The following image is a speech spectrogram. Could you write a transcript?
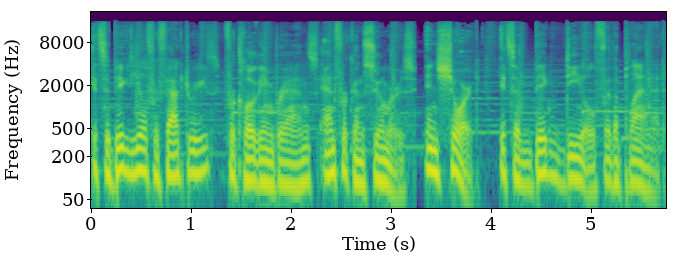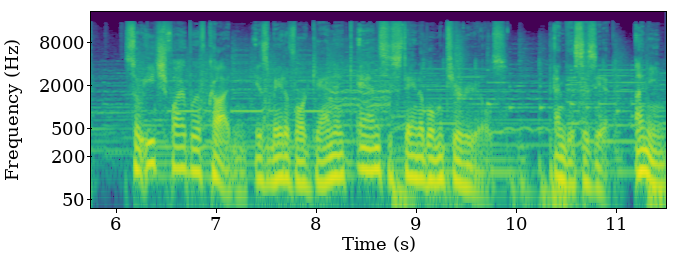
It's a big deal for factories, for clothing brands, and for consumers. In short, it's a big deal for the planet. So each fiber of cotton is made of organic and sustainable materials. And this is it. I mean,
